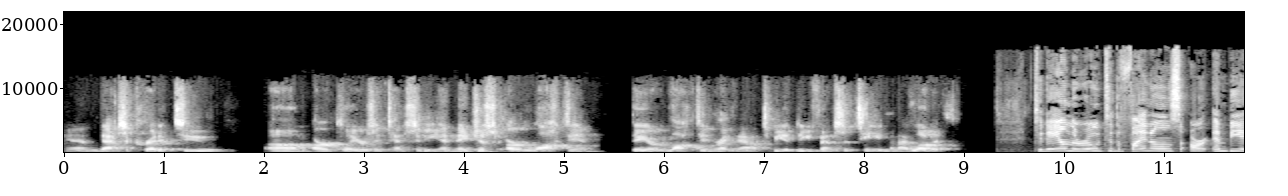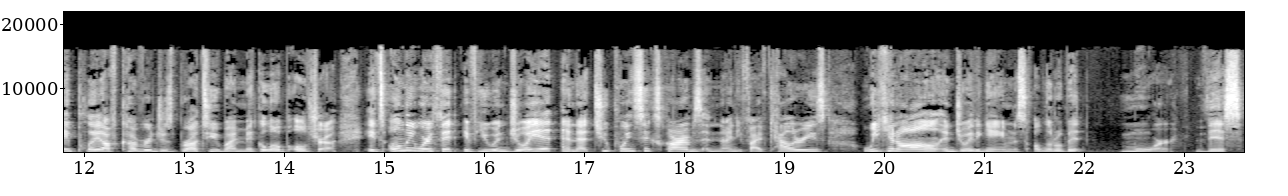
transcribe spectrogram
And that's a credit to um, our players' intensity, and they just are locked in. They are locked in right now to be a defensive team, and I love it. Today on the road to the finals, our NBA playoff coverage is brought to you by Michelob Ultra. It's only worth it if you enjoy it, and at 2.6 carbs and 95 calories, we can all enjoy the games a little bit more this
